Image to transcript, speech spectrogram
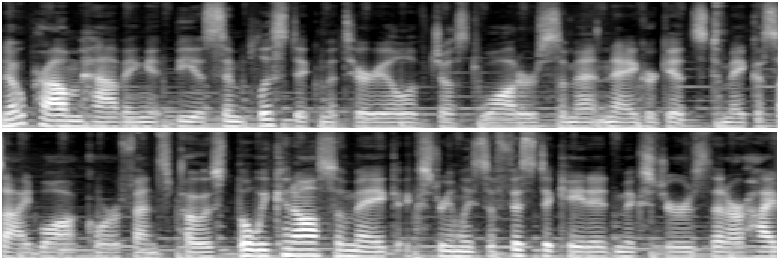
no problem having it be a simplistic material of just water, cement, and aggregates to make a sidewalk or a fence post, but we can also make extremely sophisticated mixtures that are high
